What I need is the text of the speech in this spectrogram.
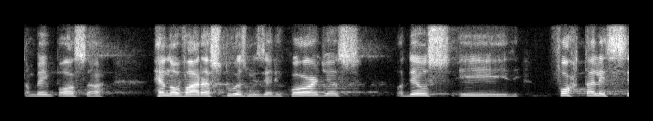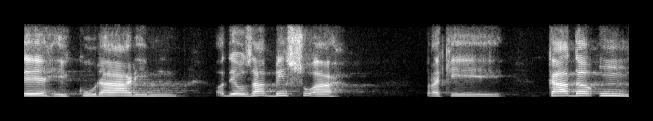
também possa renovar as tuas misericórdias, ó Deus, e fortalecer e curar e, ó Deus, abençoar, para que cada um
